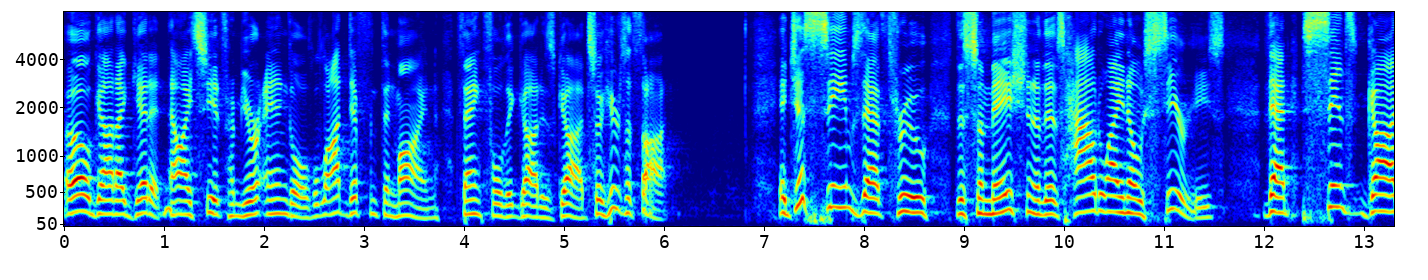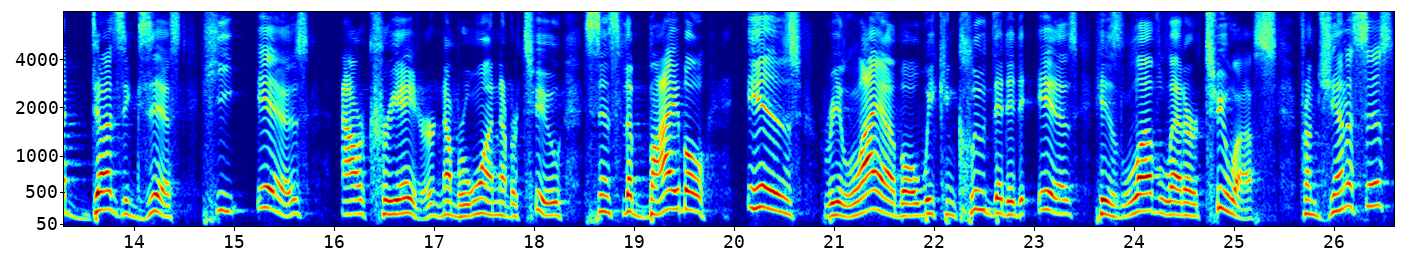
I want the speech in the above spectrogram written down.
Oh, God, I get it. Now I see it from your angle, a lot different than mine. Thankful that God is God. So here's a thought. It just seems that through the summation of this How Do I Know series, that since God does exist, He is our Creator, number one. Number two, since the Bible is reliable, we conclude that it is His love letter to us. From Genesis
